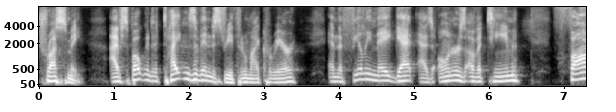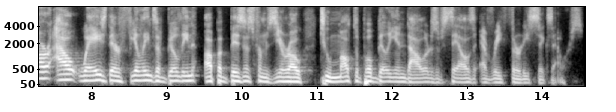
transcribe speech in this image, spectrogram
Trust me, I've spoken to titans of industry through my career, and the feeling they get as owners of a team far outweighs their feelings of building up a business from zero to multiple billion dollars of sales every 36 hours.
